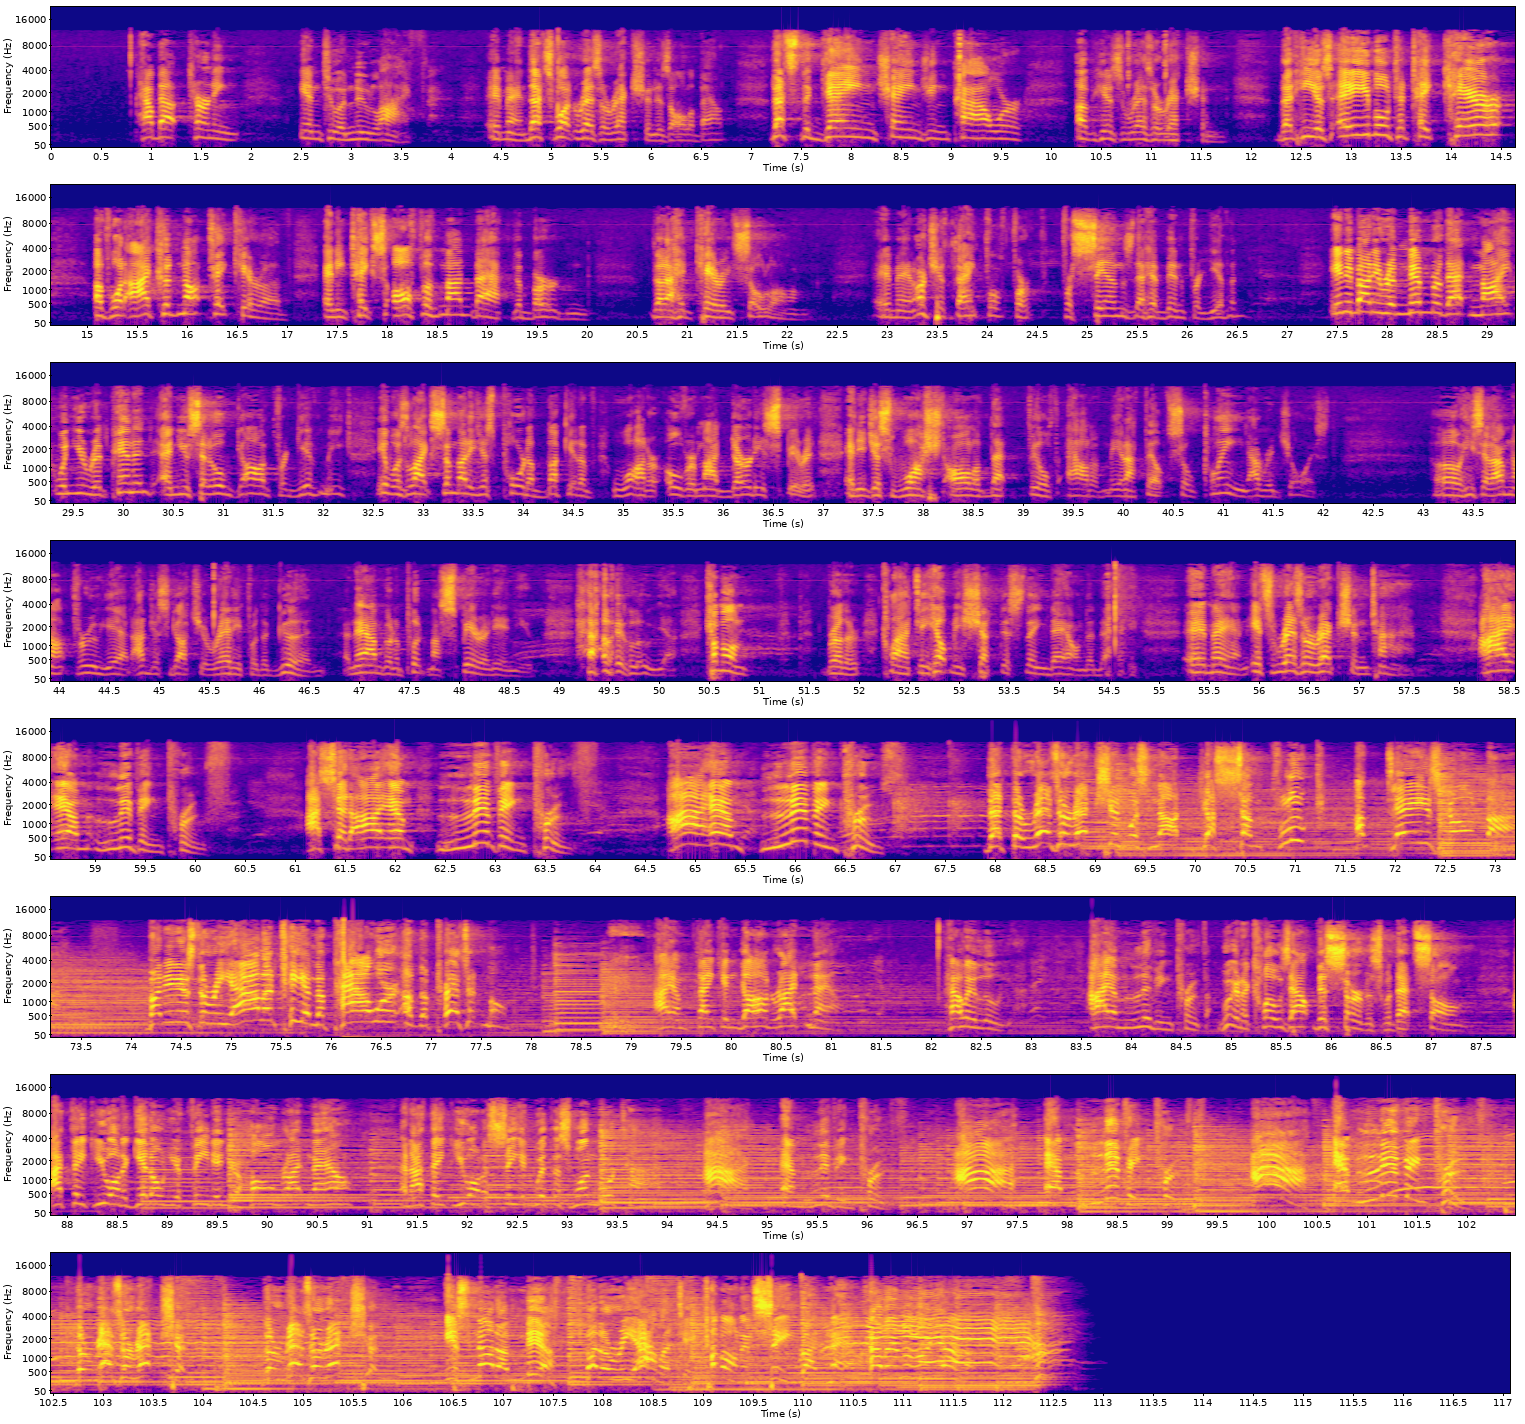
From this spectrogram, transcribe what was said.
How about turning into a new life? Amen. That's what resurrection is all about. That's the game changing power of his resurrection that he is able to take care of what I could not take care of. And he takes off of my back the burden that I had carried so long. Amen. Aren't you thankful for, for sins that have been forgiven? Anybody remember that night when you repented and you said, Oh God, forgive me? It was like somebody just poured a bucket of water over my dirty spirit and he just washed all of that filth out of me and I felt so clean. I rejoiced. Oh, he said, I'm not through yet. I've just got you ready for the good. And now I'm going to put my spirit in you. Hallelujah. Come on, brother Clytie, help me shut this thing down today. Amen. It's resurrection time. I am living proof. I said, I am living proof. I am living proof that the resurrection was not just some fluke of days gone by, but it is the reality and the power of the present moment. I am thanking God right now. Hallelujah. I am living proof. We're going to close out this service with that song. I think you ought to get on your feet in your home right now, and I think you ought to sing it with us one more time. I am living proof. I am living proof. I am living proof. The resurrection, the resurrection is not a myth, but a reality. Come on and sing right now. Hallelujah.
